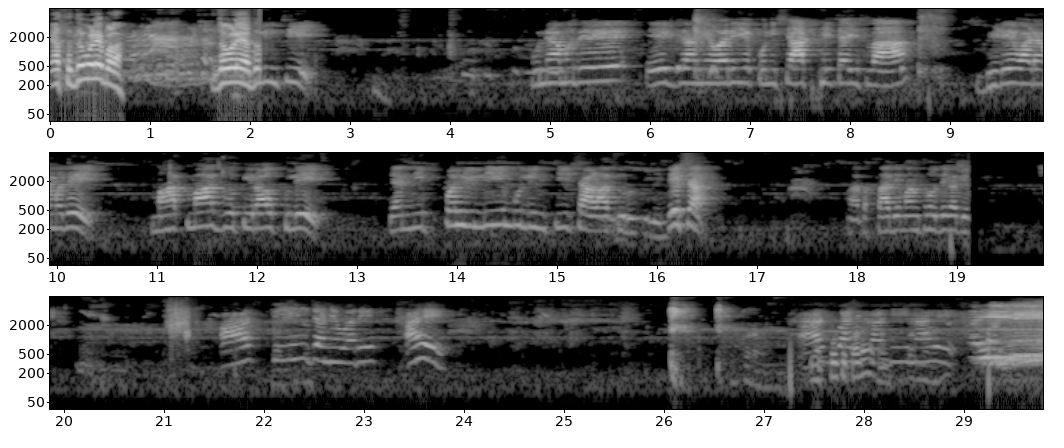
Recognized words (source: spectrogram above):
याचं जवळ आहे बाळा. जवळ या पुण्यामध्ये एक जानेवारी एकोणीसशे अठ्ठेचाळीस ला भिडेवाड्यामध्ये महात्मा ज्योतिराव फुले यांनी पहिली मुलींची शाळा सुरू केली. देशात. आता साधे माणसं होते का आज तीन जानेवारी आहे.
